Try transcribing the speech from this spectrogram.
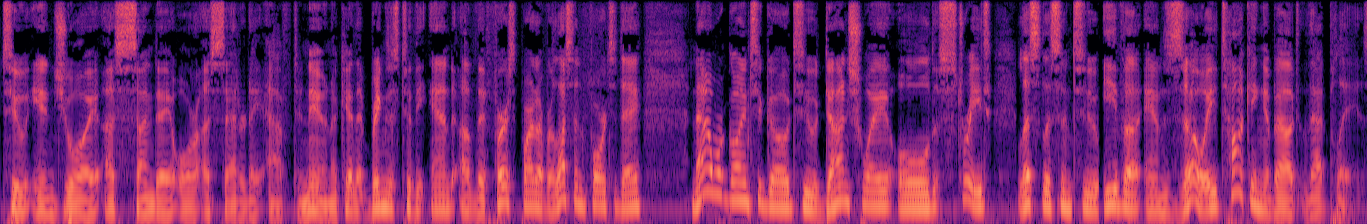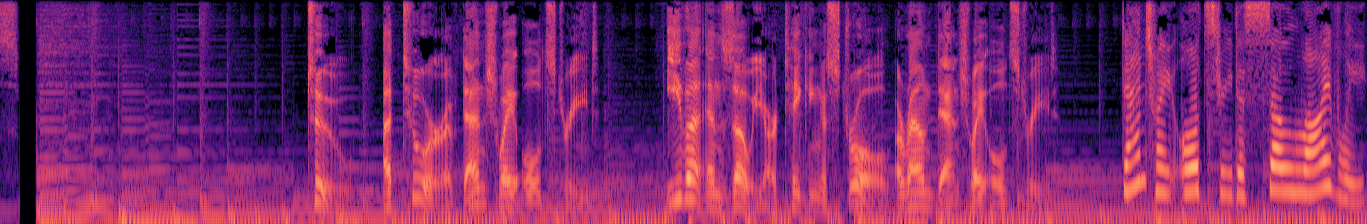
to enjoy a Sunday or a Saturday afternoon. Okay, that brings us to the end of the first part of our lesson for today. Now we're going to go to Danshui Old Street. Let's listen to Eva and Zoe talking about that place. 2. A tour of Danshui Old Street. Eva and Zoe are taking a stroll around Danshui Old Street. Danshui Old Street is so lively.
